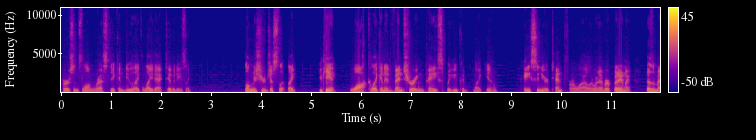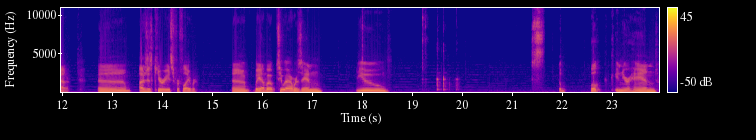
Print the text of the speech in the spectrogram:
person's long rest, they can do like light activities, like as long as you're just like you can't walk like an adventuring pace, but you could like you know pace in your tent for a while or whatever. But anyway, doesn't matter. Um, I was just curious for flavor. Um, but yeah, about two hours in, you book in your hand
